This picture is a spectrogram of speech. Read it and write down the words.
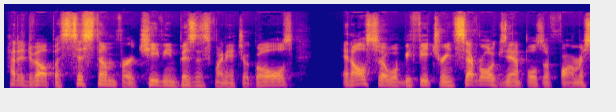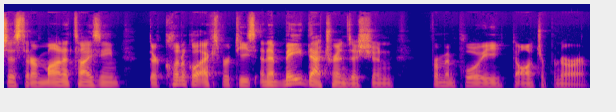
how to develop a system for achieving business financial goals. And also, we'll be featuring several examples of pharmacists that are monetizing their clinical expertise and have made that transition from employee to entrepreneur.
